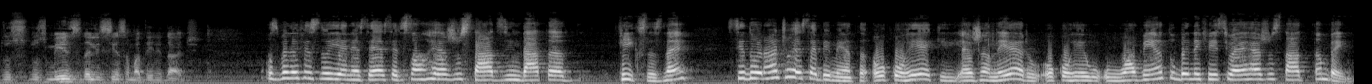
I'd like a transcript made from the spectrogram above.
dos, dos meses da licença maternidade? Os benefícios do INSS, eles são reajustados em data fixas, né? Se durante o recebimento ocorrer, que é janeiro, ocorrer o, o aumento, o benefício é reajustado também.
